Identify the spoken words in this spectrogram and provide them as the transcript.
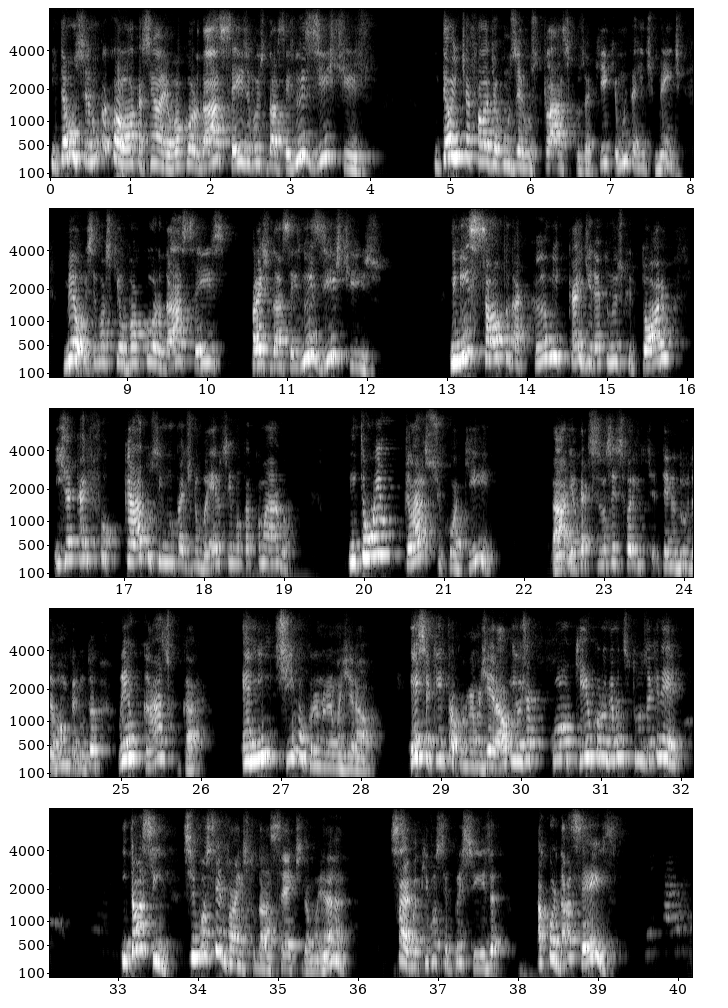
Então, você nunca coloca assim, ah, eu vou acordar às 6 e vou estudar às 6. Não existe isso. Então, a gente vai falar de alguns erros clássicos aqui, que muita gente mente. Meu, esse negócio que eu vou acordar às 6 para estudar às 6. Não existe isso. Ninguém salta da cama e cai direto no escritório e já cai focado, sem vontade de ir no banheiro, sem vontade de tomar água. Então, o erro clássico aqui, tá? Eu quero que se vocês forem tendo dúvida, vão me perguntando. O erro clássico, cara, é mentir no cronograma geral. Esse aqui está o cronograma geral e eu já coloquei o cronograma de estudos aqui nele. Então, assim, se você vai estudar às sete da manhã, saiba que você precisa acordar às seis.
